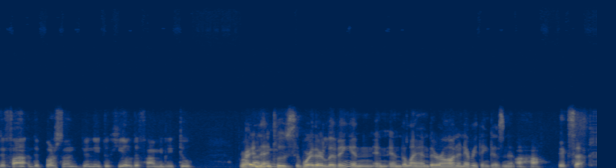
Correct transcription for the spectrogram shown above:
the fa- the person, you need to heal the family too. Right, and that and- includes where they're living and, and, and the land they're on and everything, doesn't it? Uh huh. Exactly.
